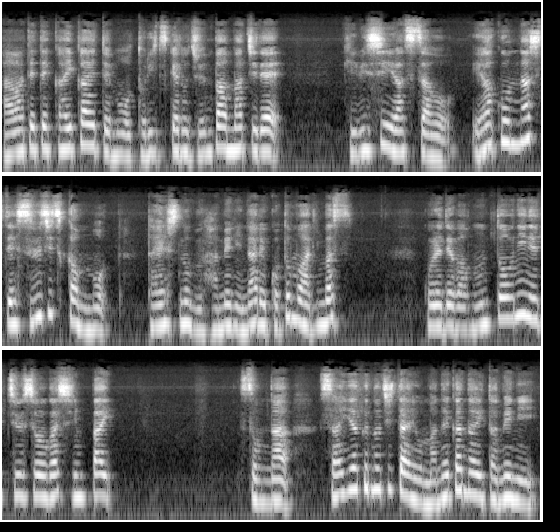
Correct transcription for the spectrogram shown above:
慌てて買い替えても取り付けの順番待ちで厳しい暑さをエアコンなしで数日間も耐え忍ぶ羽目になることもあります。これでは本当に熱中症が心配。そんな最悪の事態を招かないために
